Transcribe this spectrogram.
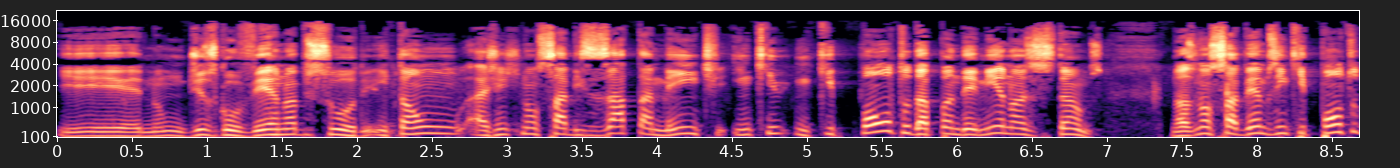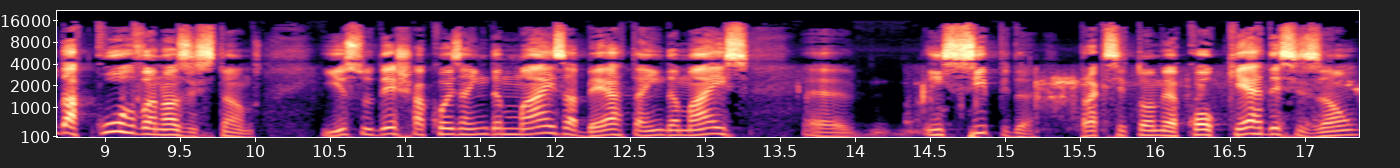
e num desgoverno absurdo. Então, a gente não sabe exatamente em que, em que ponto da pandemia nós estamos. Nós não sabemos em que ponto da curva nós estamos. E isso deixa a coisa ainda mais aberta, ainda mais é, insípida para que se tome qualquer decisão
